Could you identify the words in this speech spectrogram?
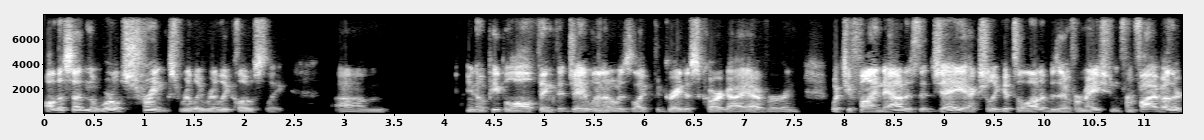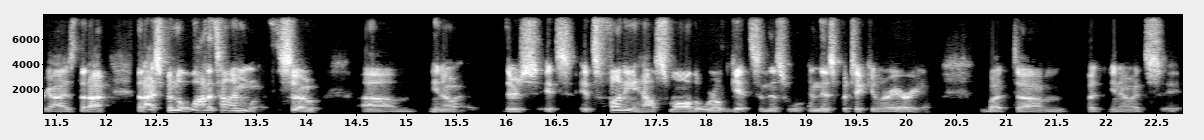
all of a sudden the world shrinks really, really closely. Um, you know, people all think that Jay Leno is like the greatest car guy ever, and what you find out is that Jay actually gets a lot of his information from five other guys that I that I spend a lot of time with. So, um, you know, there's it's it's funny how small the world gets in this in this particular area, but um, but you know, it's it,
